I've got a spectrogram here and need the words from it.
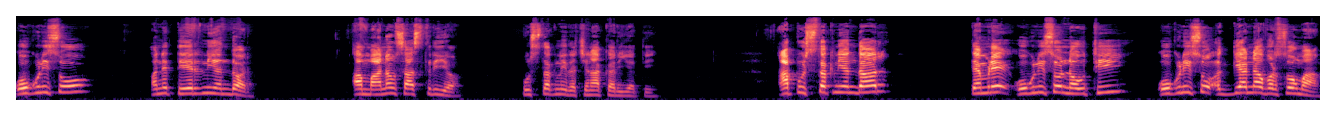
ઓગણીસો અને તેરની અંદર આ માનવશાસ્ત્રીય પુસ્તકની રચના કરી હતી. આ પુસ્તકની અંદર તેમણે ઓગણીસો નવથી ઓગણીસો અગિયારના વર્ષોમાં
